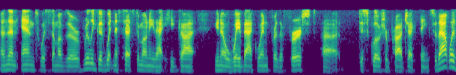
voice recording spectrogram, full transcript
and then ends with some of the really good witness testimony that he got, you know, way back when for the first uh, disclosure project thing. So that was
